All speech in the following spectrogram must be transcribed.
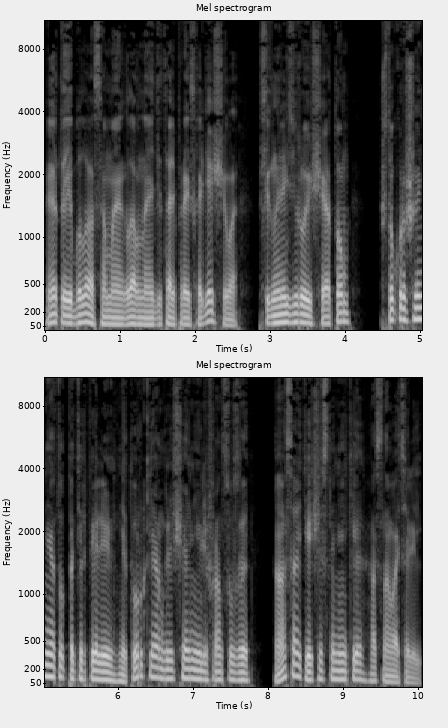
Это и была самая главная деталь происходящего, сигнализирующая о том, что крушение тут потерпели не турки, англичане или французы, а соотечественники основателей.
